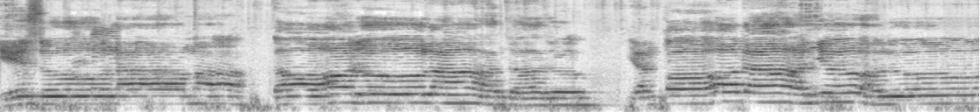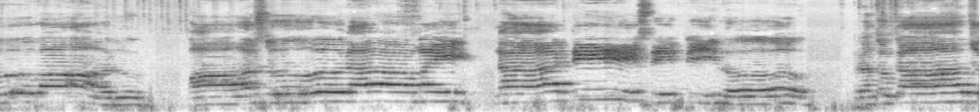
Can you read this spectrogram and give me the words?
యేసునామ దారులాందరు ఎంతో ధన్యులు వారు. పాసురామై నాటి స్థితిలో బ్రతుకాజుతురు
